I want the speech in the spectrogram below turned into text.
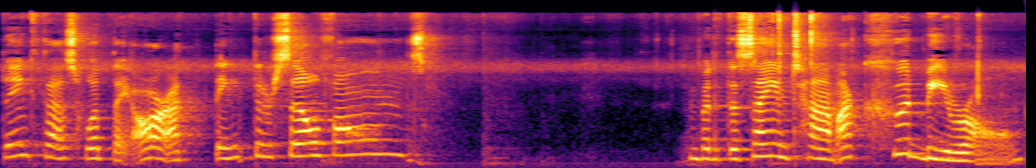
think that's what they are. I think they're cell phones. But at the same time, I could be wrong.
